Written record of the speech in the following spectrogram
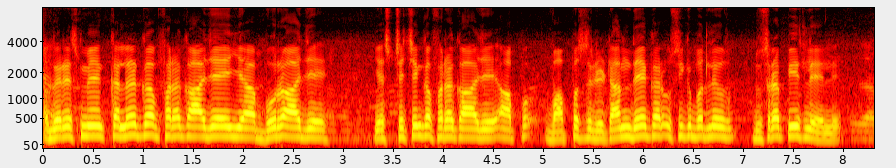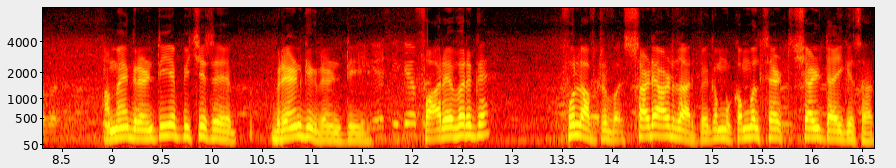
अगर इसमें कलर का फ़र्क आ जाए या बुरा आ जाए या स्टिचिंग का फ़र्क आ जाए आप वापस रिटर्न देकर उसी के बदले दूसरा पीस ले लें। हमें गारंटी है पीछे से ब्रांड की गारंटी है। फॉर एवर का फुल आफ्टर वॉश साढ़े आठ हज़ार रुपये का मुकम्मल सेट शर्ट टाई के साथ।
